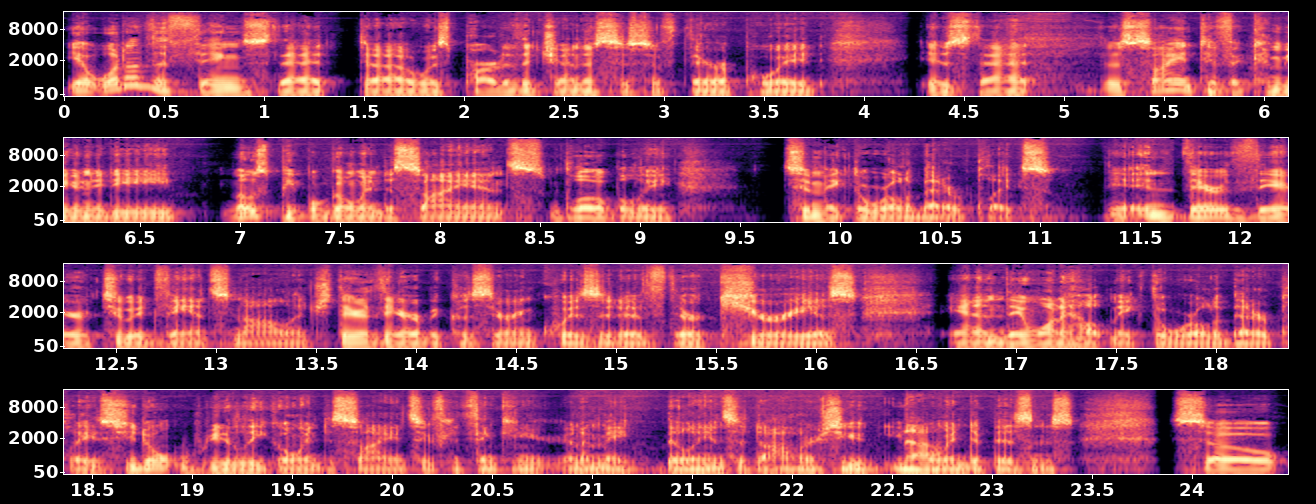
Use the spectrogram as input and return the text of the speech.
Yeah, one of the things that uh, was part of the genesis of Therapoid is that the scientific community, most people go into science globally to make the world a better place. And they're there to advance knowledge. They're there because they're inquisitive, they're curious, and they want to help make the world a better place. You don't really go into science if you're thinking you're going to make billions of dollars. You, you No. go into business. So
